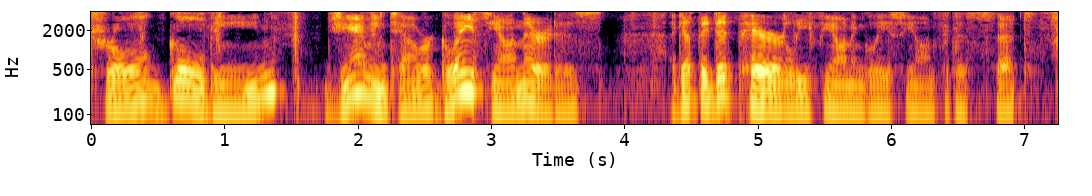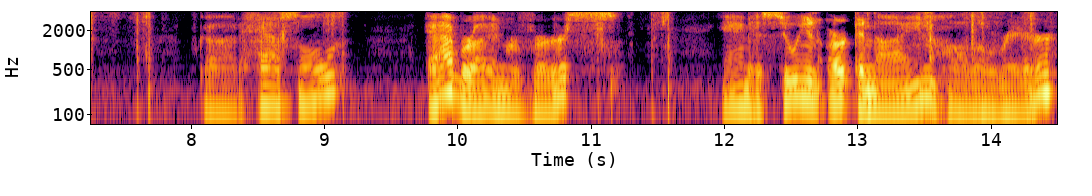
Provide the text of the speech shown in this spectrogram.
Wattrel, Goldeen, Jamming Tower, Glaceon, there it is. I guess they did pair Leafeon and Glaceon for this set. We've got Hassel, Abra in reverse, and Hisuian Arcanine, Hollow Rare.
